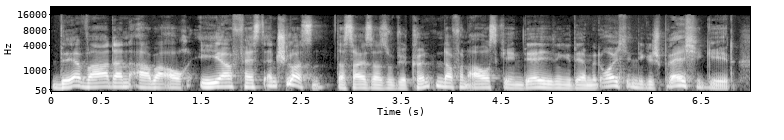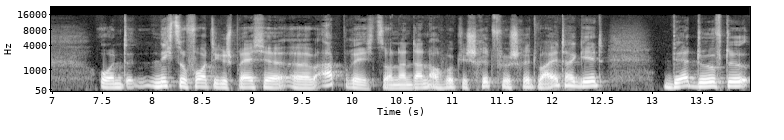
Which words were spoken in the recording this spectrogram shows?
der war dann aber auch eher fest entschlossen. Das heißt also, wir könnten davon ausgehen, derjenige, der mit euch in die Gespräche geht und nicht sofort die Gespräche äh, abbricht, sondern dann auch wirklich Schritt für Schritt weitergeht, der dürfte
